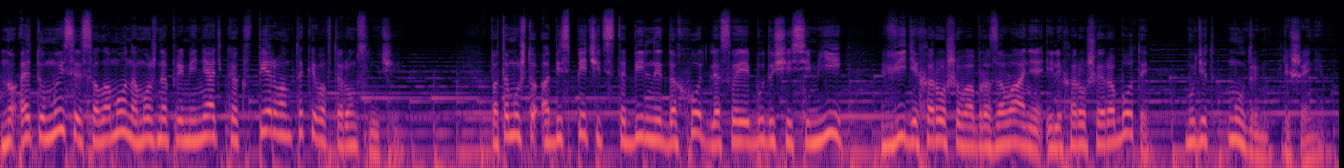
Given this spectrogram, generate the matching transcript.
но эту мысль Соломона можно применять как в первом, так и во втором случае. Потому что обеспечить стабильный доход для своей будущей семьи в виде хорошего образования или хорошей работы будет мудрым решением.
